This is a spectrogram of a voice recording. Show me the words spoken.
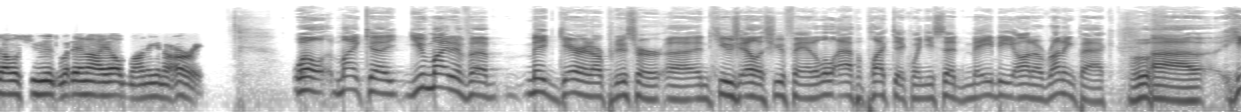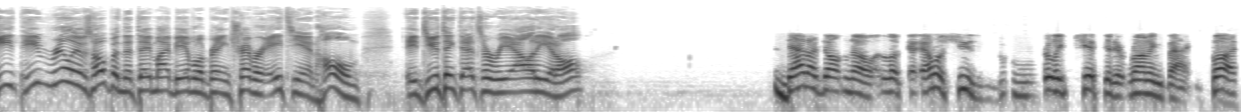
LSU is with NIL money in a hurry. Well, Mike, uh, you might have uh, made Garrett, our producer uh, and huge LSU fan, a little apoplectic when you said maybe on a running back. Uh, he he really was hoping that they might be able to bring Trevor Etienne home. Uh, do you think that's a reality at all? That I don't know. Look, LSU's really chipped it at running back, but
